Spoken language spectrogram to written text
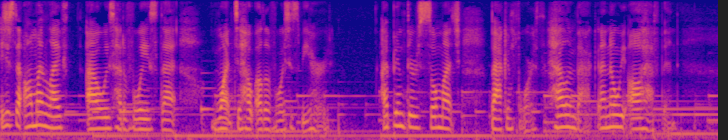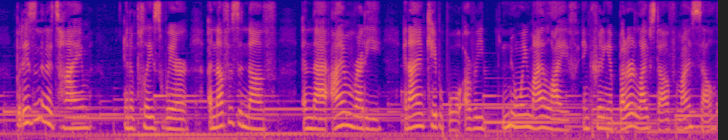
It's just that all my life, I always had a voice that want to help other voices be heard. I've been through so much back and forth, hell and back, and I know we all have been. But isn't it a time in a place where enough is enough and that I am ready and I am capable of renewing my life and creating a better lifestyle for myself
